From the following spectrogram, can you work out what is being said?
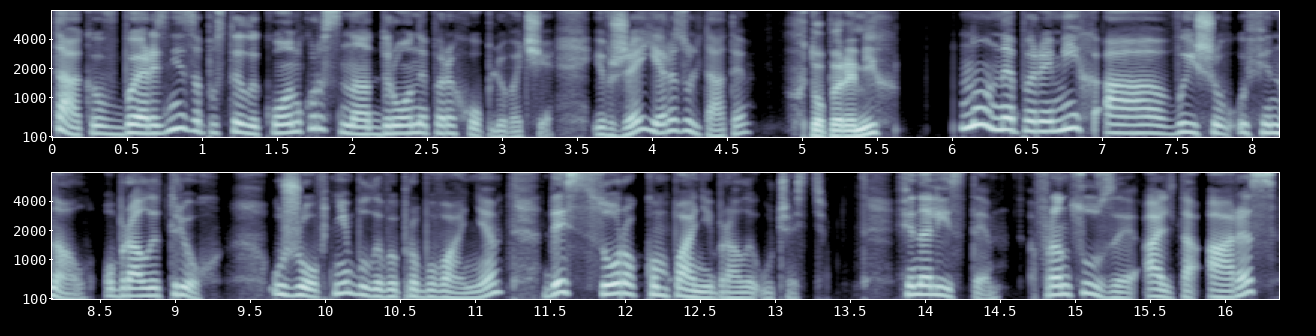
Так, в березні запустили конкурс на дрони-перехоплювачі, і вже є результати. Хто переміг? Ну, не переміг, а вийшов у фінал. Обрали трьох. У жовтні були випробування, десь 40 компаній брали участь. Фіналісти – французи Alta Ares,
